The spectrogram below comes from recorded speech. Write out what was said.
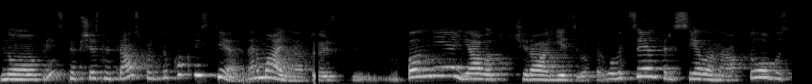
Но, в принципе, общественный транспорт, ну, как везде, нормально. То есть вполне, я вот вчера ездила в торговый центр, села на автобус,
